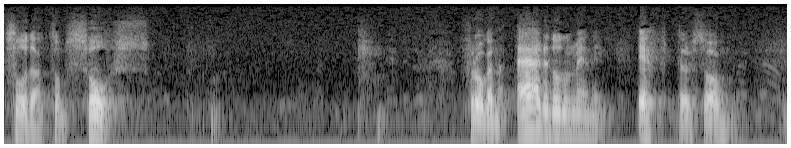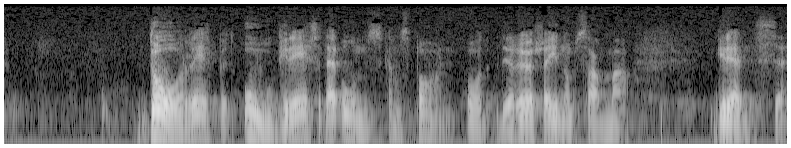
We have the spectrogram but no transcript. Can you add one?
sådant som sås. Frågan är det då någon mening? Eftersom dårrepet, ogräset, är ondskans barn och det rör sig inom samma gränser.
